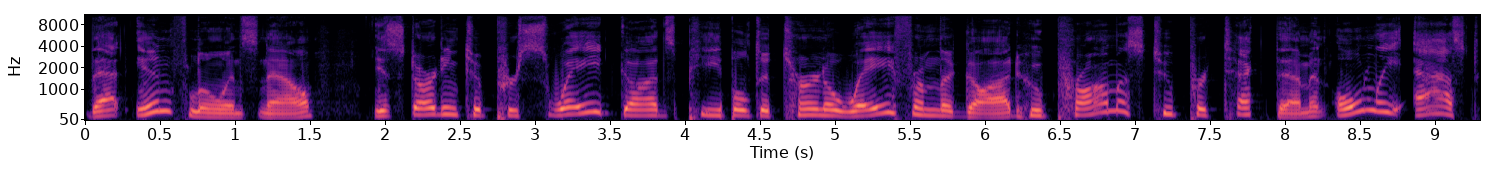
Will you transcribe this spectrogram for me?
that influence now is starting to persuade God's people to turn away from the God who promised to protect them and only asked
